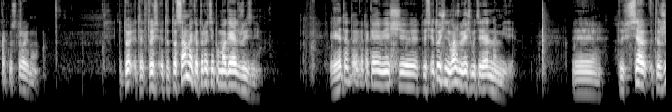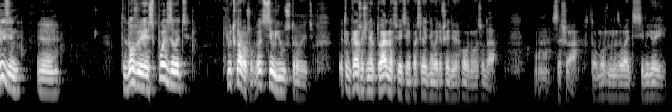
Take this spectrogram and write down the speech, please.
Так устроено. Это, то есть это то самое, которое тебе помогает в жизни. Это такая вещь, э, то есть это очень важная вещь в материальном мире. Э, то есть вся эта жизнь, э, ты должен ее использовать чему-то хорошему, то есть семью строить. Это как раз очень актуально в свете последнего решения Верховного суда США, что можно называть семьей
